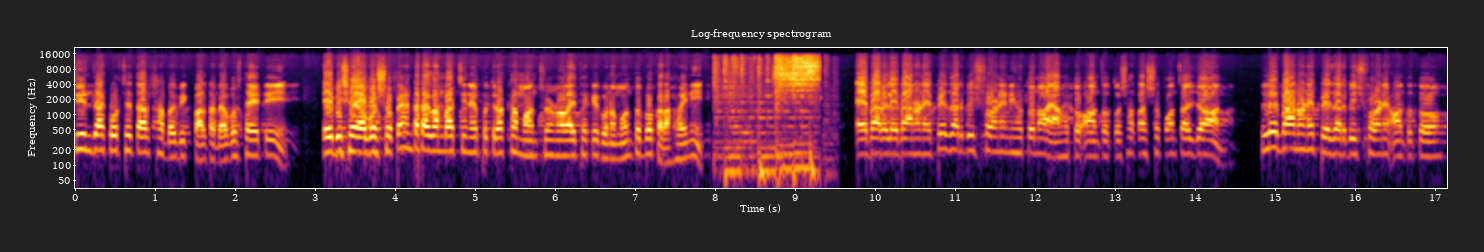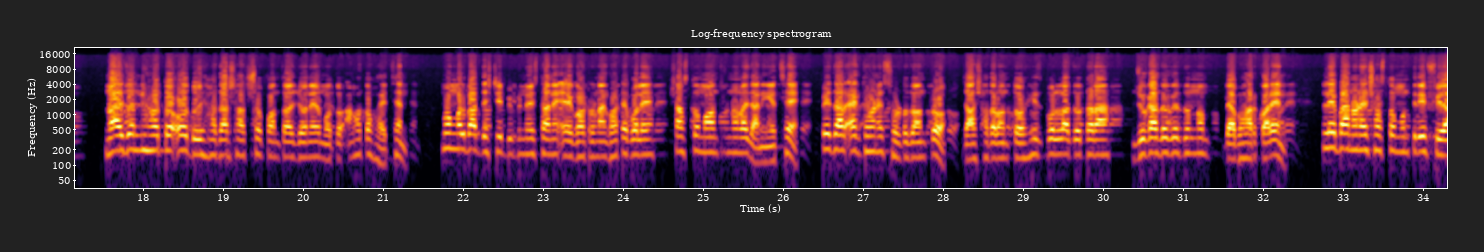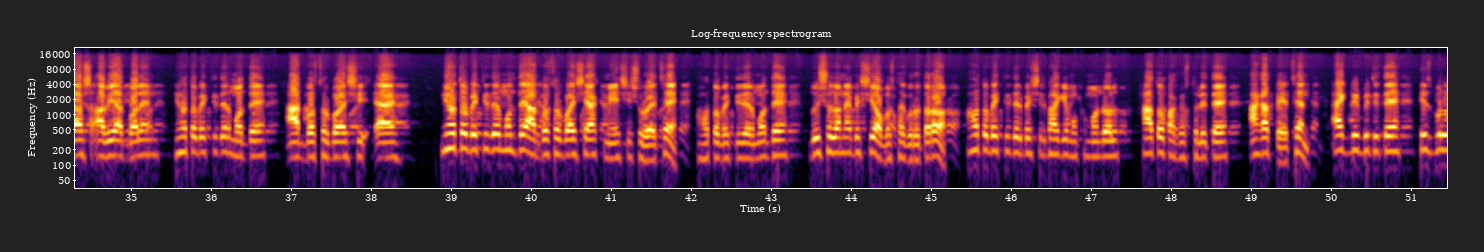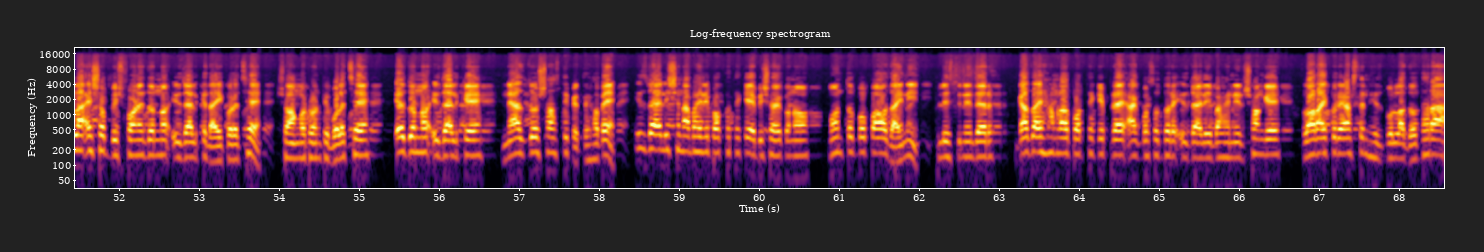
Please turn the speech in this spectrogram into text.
চীন যা করছে তার স্বাভাবিক পাল্টা ব্যবস্থা এটি। এ বিষয়ে অবশ্য পেন্টাগন বা চীনের প্রতিরক্ষা মন্ত্রণালয় থেকে কোনো মন্তব্য করা হয়নি। এবার লেবাননে পেজার বিস্ফোরণে নিহত নয়, আহত অন্তত সাতাশশো পঞ্চাশ জন। লেবাননে পেজার বিস্ফোরণে অন্তত নয় জন নিহত ও দুই হাজার সাতশো পঞ্চাশ জনের মতো আহত হয়েছেন। মঙ্গলবার দেশটির বিভিন্ন স্থানে এ ঘটনা ঘটে বলে স্বাস্থ্য মন্ত্রণালয় জানিয়েছে। পেজার এক ধরনের ছোট যন্ত্র যা সাধারণত হিজবুল্লাহ যোদ্ধারা যোগাযোগের জন্য ব্যবহার করেন। লেবাননের স্বাস্থ্যমন্ত্রী ফিরাস আবিয়াদ বলেন, নিহত ব্যক্তিদের মধ্যে আট বছর বয়সী নিহত ব্যক্তিদের মধ্যে আট বছর বয়সী এক মেয়ে শিশু রয়েছে। আহত ব্যক্তিদের মধ্যে দুইশো জনের বেশি অবস্থা গুরুতর। আহত ব্যক্তিদের বেশিরভাগই মুখমণ্ডল, হাত ও পাকস্থলিতে আঘাত পেয়েছেন। এক বিবৃতিতে, হিজবুল্লাহ এসব বিস্ফোরণের জন্য ইসরায়েলকে দায়ী করেছে। সংগঠনটি বলেছে এর জন্য ইসরায়েলকে ন্যায্য শাস্তি পেতে হবে। ইসরায়েলি সেনাবাহিনীর পক্ষ থেকে এ বিষয়ে কোনো মন্তব্য পাওয়া যায়নি। ফিলিস্তিনিদের গাজায় হামলার পর থেকে প্রায় এক বছর ধরে ইসরায়েলি বাহিনীর সঙ্গে লড়াই করে আসছেন হিজবুল্লাহ যোদ্ধারা।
